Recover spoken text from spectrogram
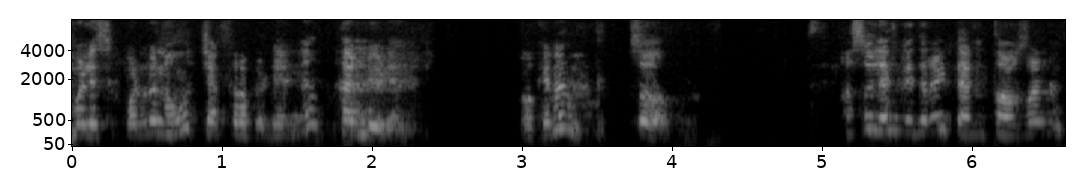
ಬಳಸಿಕೊಂಡು ನಾವು ಚಕ್ರ ಬಡ್ಡಿಯನ್ನು ಕಂಡುಹಿಡಿಯೋಣ ಓಕೆನಾ ಸೊ ಅಸಲು ಎಷ್ಟಿದ್ರೆ ten thousand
